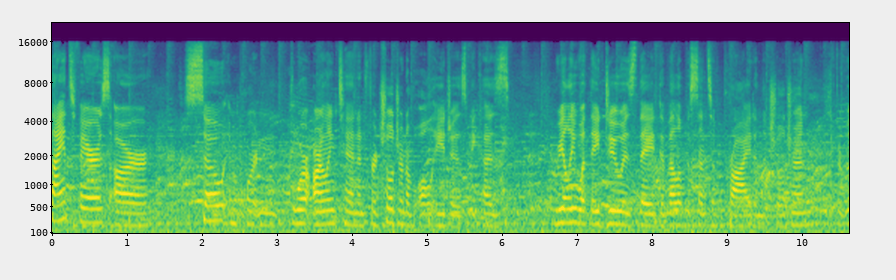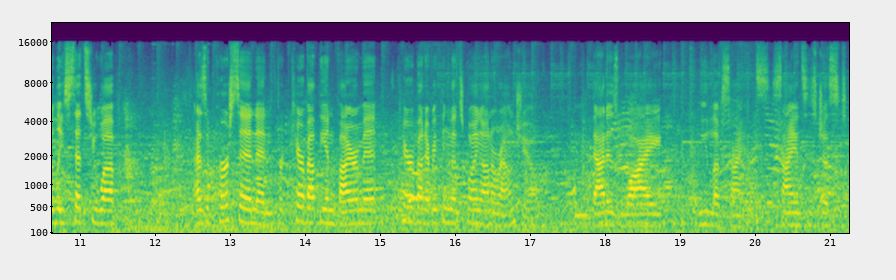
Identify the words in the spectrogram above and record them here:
Science fairs are so important for Arlington and for children of all ages because really what they do is they develop a sense of pride in the children. It really sets you up as a person and for, care about the environment, care about everything that's going on around you. That is why we love science. Science is just,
